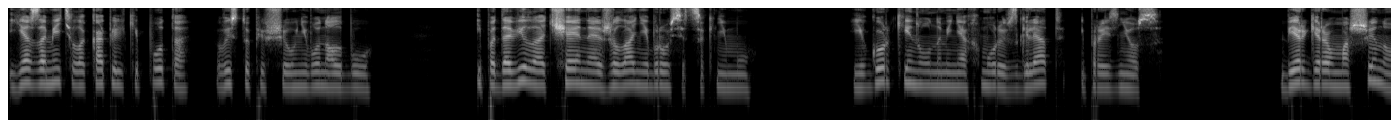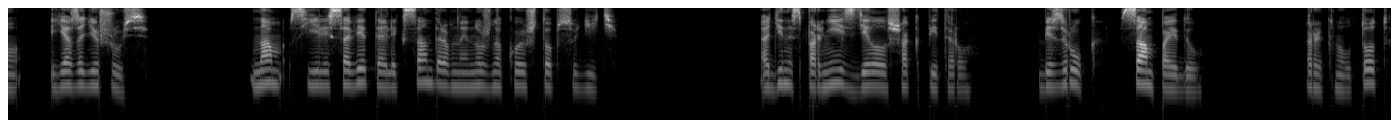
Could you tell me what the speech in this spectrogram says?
Я заметила капельки пота, выступивший у него на лбу, и подавила отчаянное желание броситься к нему. Егор кинул на меня хмурый взгляд и произнес. «Бергера в машину я задержусь. Нам с Елисаветой Александровной нужно кое-что обсудить». Один из парней сделал шаг к Питеру. «Без рук, сам пойду», — рыкнул тот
